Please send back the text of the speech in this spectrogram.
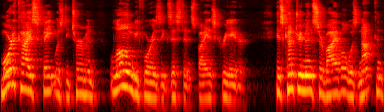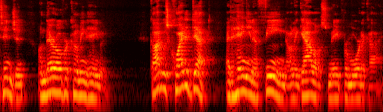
Mordecai's fate was determined long before his existence by his Creator. His countrymen's survival was not contingent on their overcoming Haman. God was quite adept at hanging a fiend on a gallows made for Mordecai.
